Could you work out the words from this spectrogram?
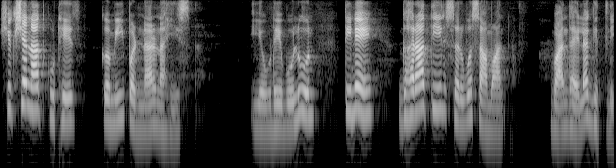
शिक्षणात कुठेच कमी पडणार नाहीस. एवढे बोलून तिने घरातील सर्व सामान बांधायला घेतले.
